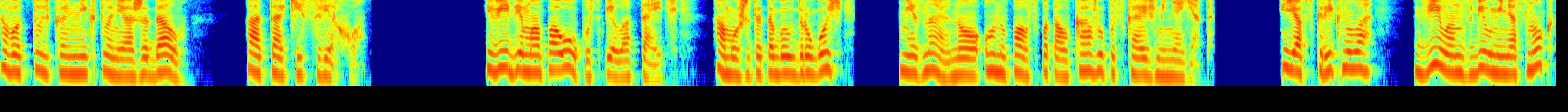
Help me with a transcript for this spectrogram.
Вот только никто не ожидал атаки сверху. Видимо, паук успел оттаять, а может, это был другой? Не знаю, но он упал с потолка, выпуская в меня яд. Я вскрикнула, Дилан сбил меня с ног,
